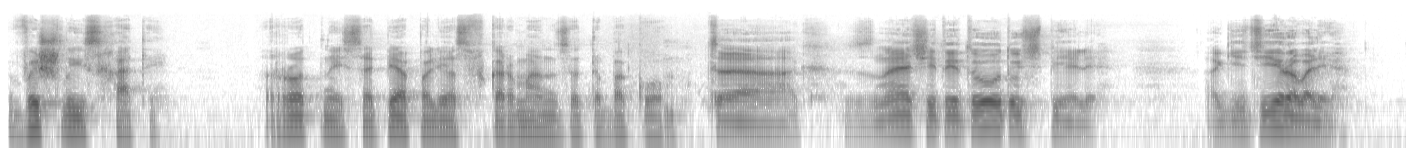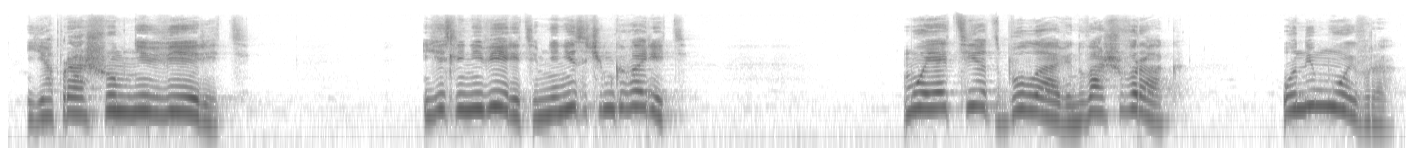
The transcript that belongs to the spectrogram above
вышла из хаты. Ротный сопя полез в карман за табаком. Так, значит, и тут успели. Агитировали. Я прошу мне верить. Если не верите, мне незачем говорить. Мой отец Булавин, ваш враг. Он и мой враг.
